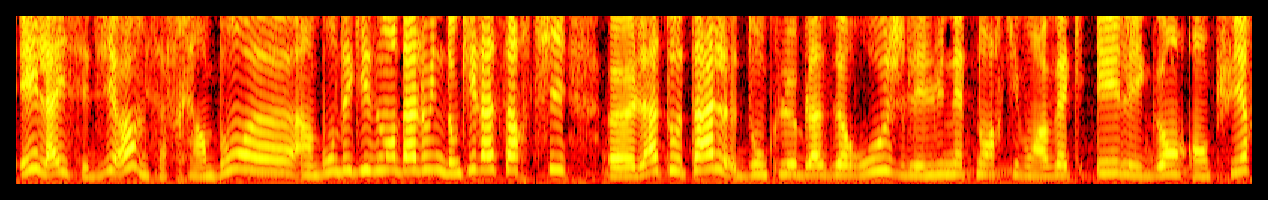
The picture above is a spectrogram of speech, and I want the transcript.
Et là, il s'est dit, oh, mais ça ferait un bon, euh, un bon déguisement d'Halloween. Donc, il a sorti euh, la totale, donc le blazer rouge, les lunettes noires qui vont avec et les gants en cuir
